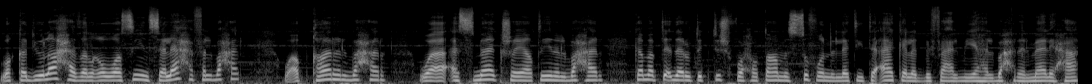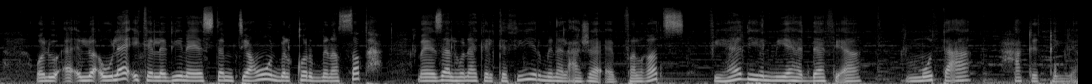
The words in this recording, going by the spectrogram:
وقد يلاحظ الغواصين سلاحف البحر. وأبقار البحر وأسماك شياطين البحر كما بتقدروا تكتشفوا حطام السفن التي تآكلت بفعل مياه البحر المالحة. ولأولئك الذين يستمتعون بالقرب من السطح ما يزال هناك الكثير من العجائب. فالغطس في هذه المياه الدافئة متعة حقيقية.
